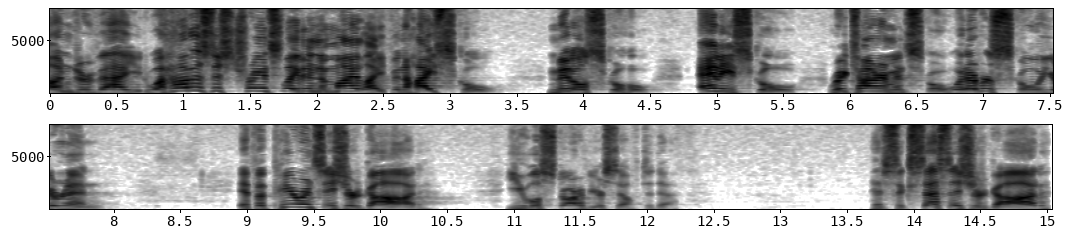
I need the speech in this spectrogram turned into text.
undervalued. Well, how does this translate into my life in high school, middle school, any school, retirement school, whatever school you're in? If appearance is your God, you will starve yourself to death. If success is your God,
